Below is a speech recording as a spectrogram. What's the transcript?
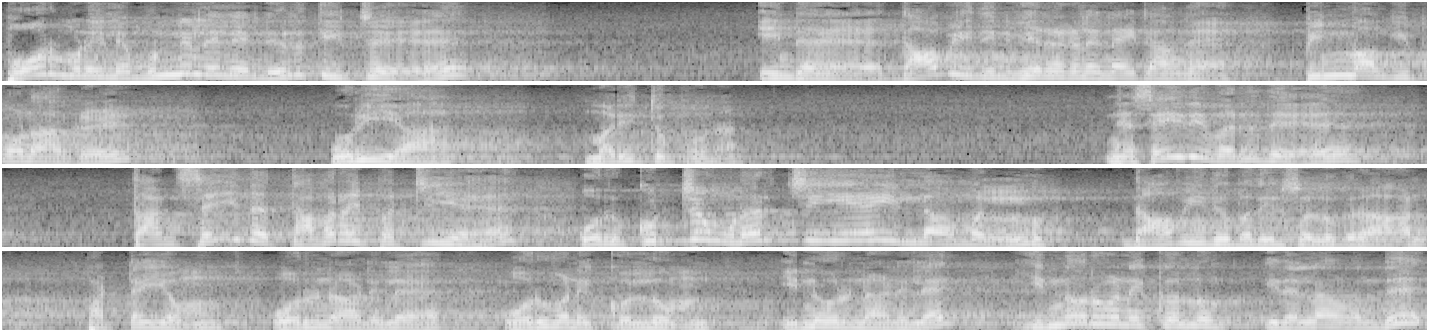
போர் முனையில முன்னிலையில நிறுத்திட்டு இந்த தாவீதின் வீரர்கள் என்ன ஆயிட்டாங்க பின்வாங்கி போனார்கள். உரியா மறித்து போனான். இந்த செய்தி வருது தான் செய்த தவறை பற்றிய ஒரு குற்ற உணர்ச்சியே இல்லாமல் தாவீது பதில் சொல்லுகிறான் பட்டயம் ஒரு நாளில் ஒருவனை கொல்லும் இன்னொரு நாளில் இன்னொருவனை கொல்லும். இதெல்லாம் வந்து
